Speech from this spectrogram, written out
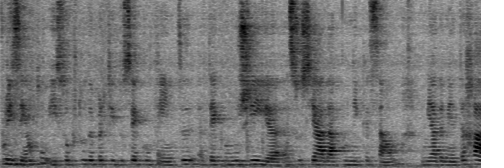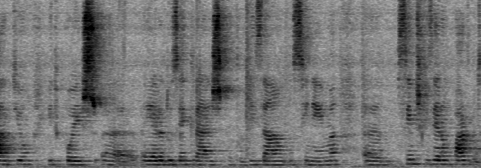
Por exemplo, e sobretudo a partir do século XX, a tecnologia associada à comunicação, nomeadamente a rádio e depois a era dos ecrãs, a televisão, o cinema, sempre fizeram parte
